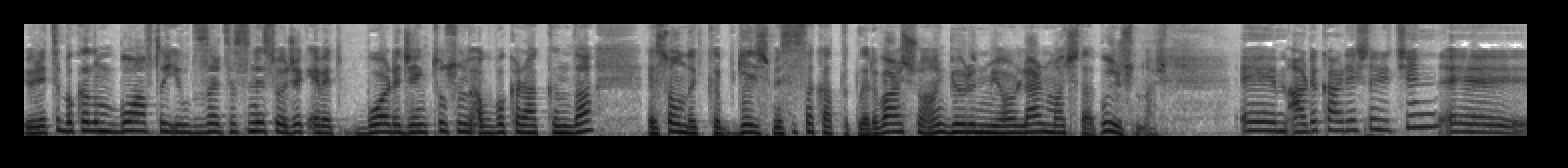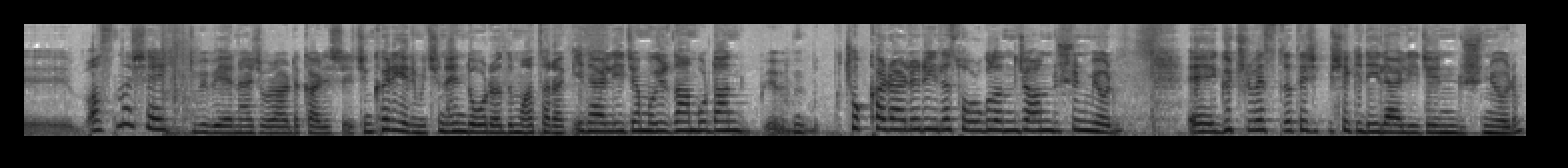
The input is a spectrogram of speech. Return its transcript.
yönetti. Bakalım bu hafta Yıldız haritası ne söyleyecek? Evet bu arada Cenk Tosun ve Abubakar hakkında e, son dakika gelişmesi sakatlıkları var. Şu an görünmüyorlar maçta. Buyursunlar. Ee, Arda kardeşler için e, aslında şey gibi bir enerji var Arda kardeşler için. Kariyerim için en doğru adımı atarak ilerleyeceğim. O yüzden buradan e, çok kararlarıyla sorgulanacağını düşünmüyorum. E, güçlü ve stratejik bir şekilde ilerleyeceğini düşünüyorum.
